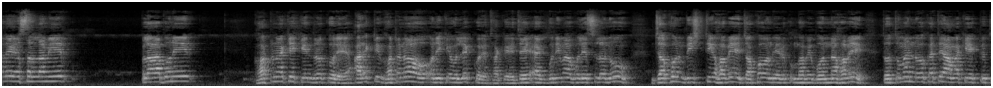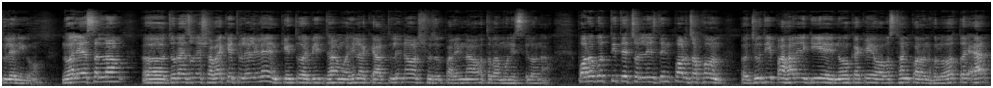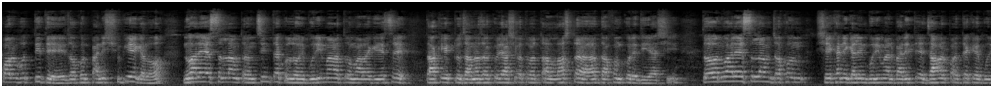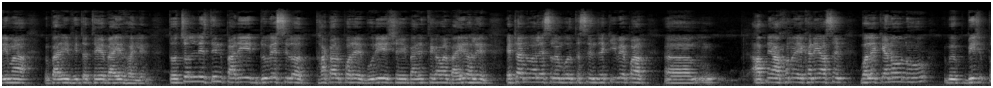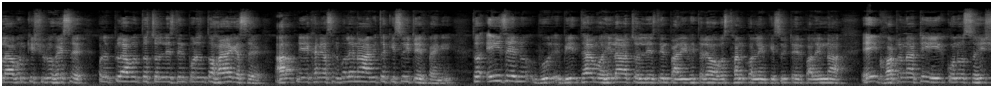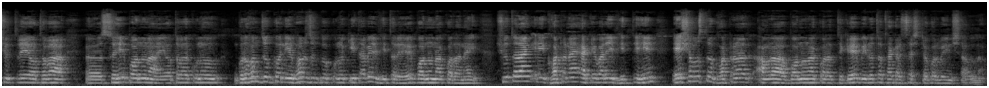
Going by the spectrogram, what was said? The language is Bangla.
আলাইসাল্লামের প্লাবনের ঘটনাকে কেন্দ্র করে আরেকটি ঘটনাও অনেকে উল্লেখ করে থাকে, যে এক বুড়িমা বলেছিল নু যখন বৃষ্টি হবে, যখন বন্যা হবে, তো তোমার নৌকাতে আমাকে একটু তুলে নিও। নু আলাইসাল্লাম জোড়ায় জোড়ায় সবাইকে তুলে নিলেন, কিন্তু ওই বৃদ্ধা মহিলাকে আর তুলে নেওয়ার সুযোগ পালেন না, অথবা মনে ছিল না। পরবর্তীতে চল্লিশ দিন পর যখন যদি পাহাড়ে গিয়ে নৌকাকে অবস্থান করানো হলো, তো এর পরবর্তীতে যখন পানি শুকিয়ে গেল নু আলাইসাল্লাম তখন চিন্তা করল, ওই বুড়িমা তো মারা গিয়েছে, তাকে একটু জানাজা করে আসি অথবা তার লাশটা দাফন করে দিয়ে আসি। তো নু যখন সেখানে গেলেন বুড়িমার বাড়িতে, যাওয়ার পর দেখে বুড়িমা বাড়ির ভিতর থেকে বাইর হইলেন। তো চল্লিশ দিন পানি ডুবেছিল, থাকার পরে বুড়ি সেই বাড়ি থেকে আবার বাইর হলেন। এটা নু আলাইসাল্লাম বলতেছেন যে, কি ব্যাপার? আপনি এখনও এখানেই আছেন? বলে, কেন নু বীজ- প্লাবন কি শুরু হয়েছে? বলে, প্লাবন তো চল্লিশ দিন পর্যন্ত হয়ে গেছে। আর আপনি এখানে আছেন? বলে, না, আমি তো কিছুই টের পাইনি। তো এই যে বৃদ্ধা মহিলা চল্লিশ দিন পানির ভিতরে অবস্থান করলেন, কিছুই টের পালেন না। এই ঘটনাটি কোনো সহি সূত্রে অথবা সহি বর্ণনায় অথবা কোনো গ্রহণযোগ্য, নির্ভরযোগ্য কোনো কিতাবের ভিতরে বর্ণনা করা নাই। সুতরাং এই ঘটনা একেবারেই ভিত্তিহীন। এই সমস্ত ঘটনা আমরা বর্ণনা করার থেকে বিরত থাকার চেষ্টা করব ইনশাআল্লাহ।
